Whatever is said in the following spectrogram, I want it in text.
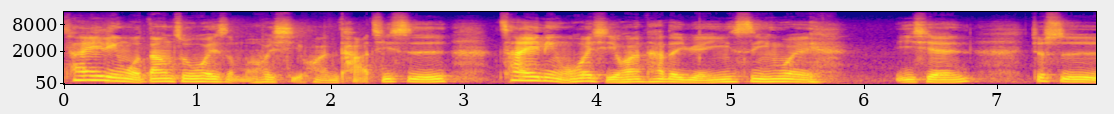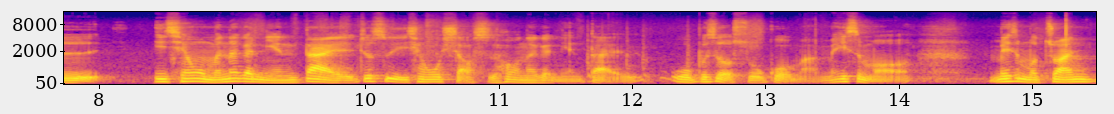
蔡依林，我当初为什么会喜欢她？其实蔡依林我会喜欢她的原因是因为。以前就是以前我们那个年代，就是以前我小时候那个年代，我不是有说过嘛，没什么没什么专，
